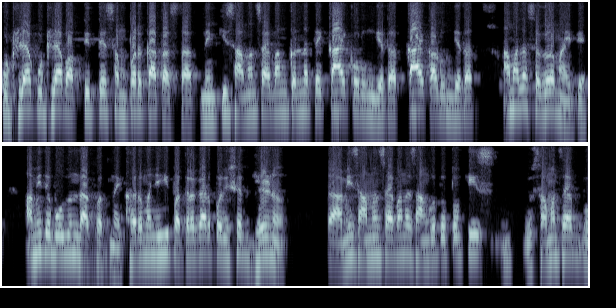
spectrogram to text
कुठल्या कुठल्या बाबतीत ते संपर्कात असतात नेमकी सामंत साहेबांकडनं ते काय करून घेतात काय काढून घेतात आम्हाला सगळं माहिती आहे. आम्ही ते बोलून दाखवत नाही. खरं म्हणजे ही पत्रकार परिषद घेणं तर आम्ही सामंत साहेबांना सांगत होतो की सामंत साहेब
